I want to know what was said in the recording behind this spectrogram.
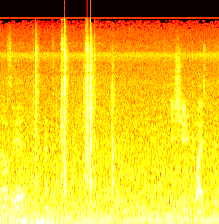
That was a hit. Just shoot it twice with this.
